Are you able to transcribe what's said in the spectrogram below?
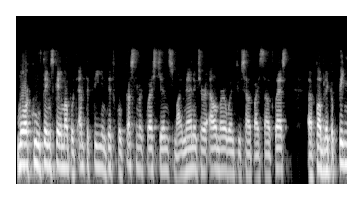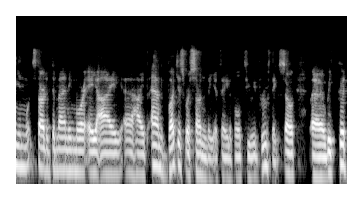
More cool things came up with empathy and difficult customer questions. My manager, Elmer, went to South by Southwest. Uh, public opinion started demanding more AI uh, hype, and budgets were suddenly available to improve things. So uh, we could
